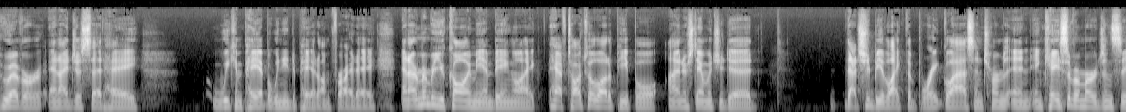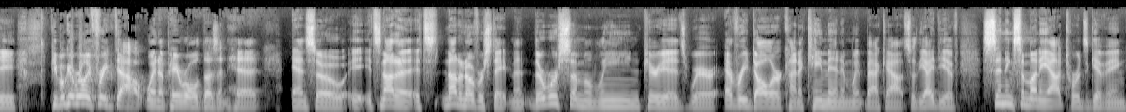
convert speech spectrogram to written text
whoever, and I just said, "Hey." we can pay it, but we need to pay it on Friday. And I remember you calling me and being like, Hey, I've talked to a lot of people. I understand what you did that should be like the break glass in terms in, in case of emergency. People get really freaked out when a payroll doesn't hit. And so it's not a it's not an overstatement. There were some lean periods where every dollar kind of came in and went back out. So the idea of sending some money out towards giving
